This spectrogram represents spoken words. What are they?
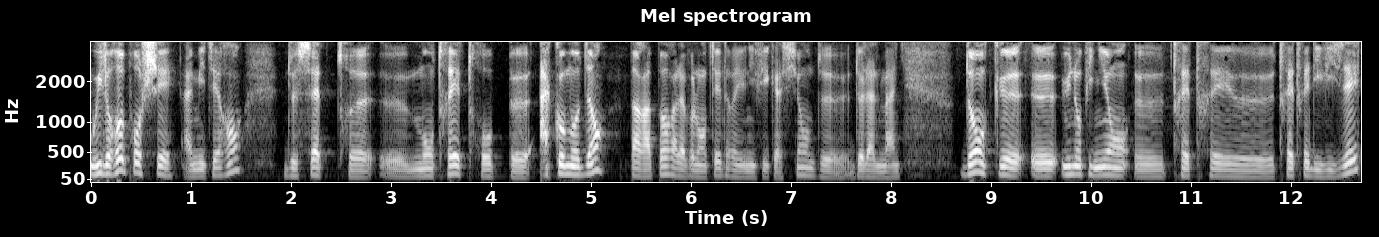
où il reprochait à Mitterrand de s'être euh, montré trop euh, accommodant par rapport à la volonté de réunification de, de l'Allemagne. Donc euh, euh, une opinion euh, très très euh, très très divisée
